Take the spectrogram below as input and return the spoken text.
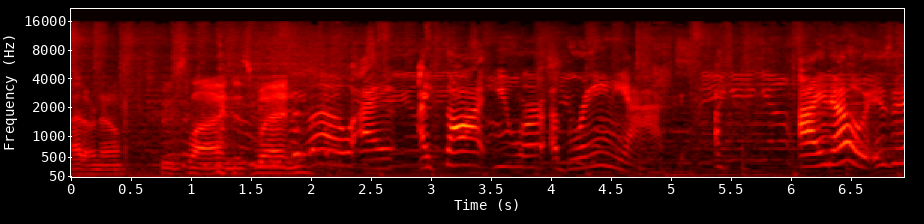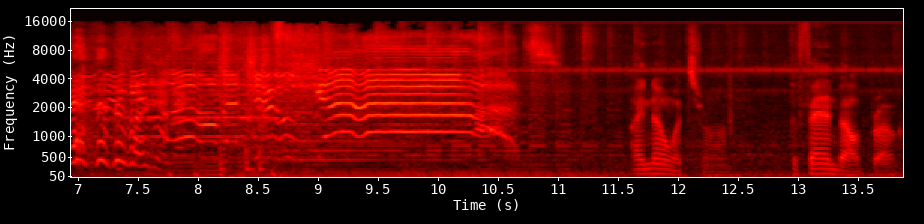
I don't know whose line is when. Hello, I I thought you were a brainiac. I, I know, isn't it? Okay, I know what's wrong. The fan belt broke.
